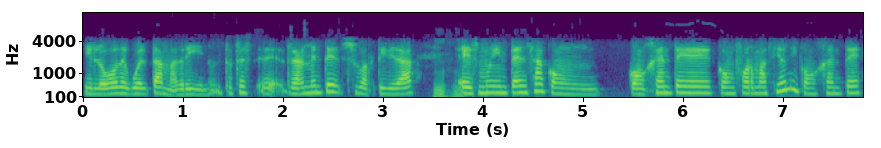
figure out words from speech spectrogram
y luego de vuelta a Madrid ¿no? entonces eh, realmente su actividad es muy intensa con con gente con formación y con gente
